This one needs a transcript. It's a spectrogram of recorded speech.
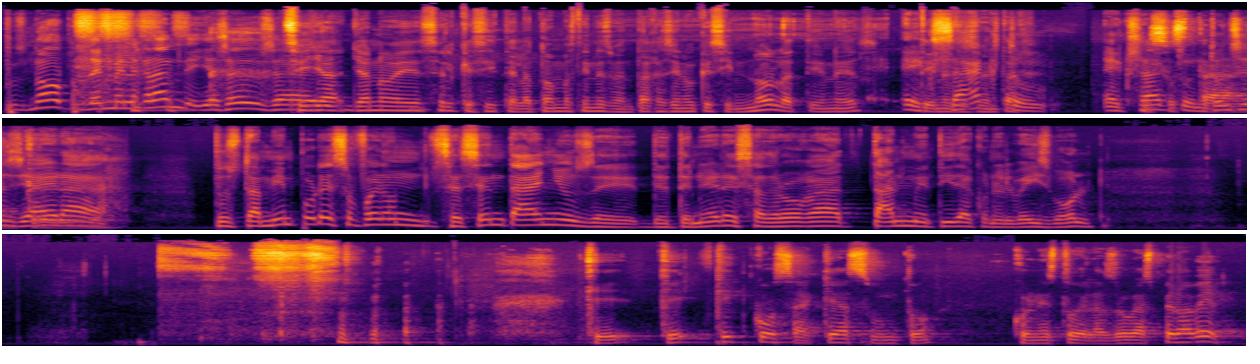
pues no, pues denme el grande, ya sabes. sí, ya, ya, no es el que si te la tomas tienes ventaja, sino que si no la tienes, exacto, tienes Exacto, entonces ya era... Pues también por eso fueron 60 años de, de tener esa droga tan metida con el béisbol. qué, qué, cosa, qué asunto con esto de las drogas. Pero a ver,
